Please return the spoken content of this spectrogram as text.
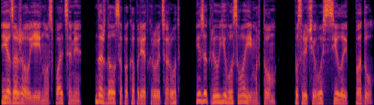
Я зажал ей нос пальцами, дождался, пока приоткроется рот, и закрыл его своим ртом, после чего с силой подул.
